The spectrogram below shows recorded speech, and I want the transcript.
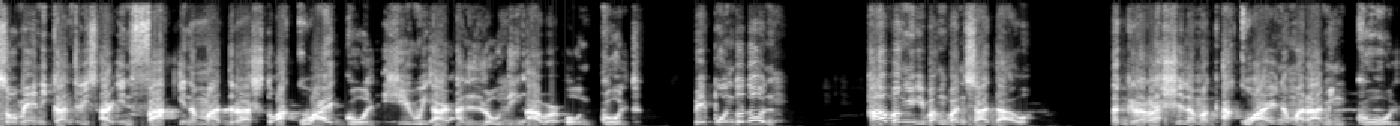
So many countries are in fact in a mad rush to acquire gold. Here we are unloading our own gold. May punto doon. Habang yung ibang bansa daw, nagra-rush sila mag-acquire ng maraming gold.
